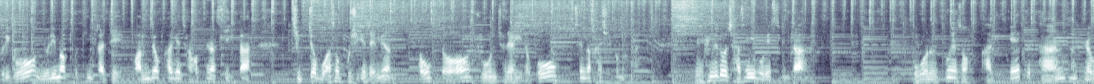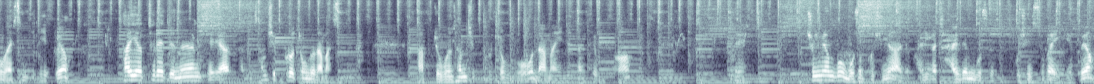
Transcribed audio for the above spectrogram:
그리고 유리막 코팅까지 완벽하게 작업해놨으니까 직접 와서 보시게 되면 더욱더 좋은 차량이라고 생각하실 겁니다. 네, 휠도 자세히 보겠습니다. 복원을 통해서 아주 깨끗한 상태라고 말씀드리겠고요. 타이어 트레드는 대략 한 30% 정도 남았습니다. 앞쪽은 30% 정도 남아있는 상태고요. 네, 측면부 모습 보시면 아주 관리가 잘 된 모습 보실 수가 있겠고요.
